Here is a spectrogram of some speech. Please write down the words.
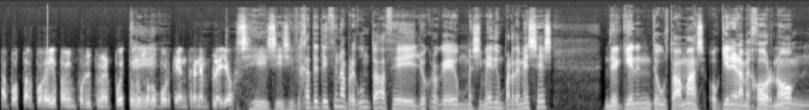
apostar por ellos también por el primer puesto, no solo porque entren en playoff. Sí, sí, sí. Fíjate, te hice una pregunta hace, yo creo que un mes y medio, un par de meses, de quién te gustaba más o quién era mejor, ¿no? Mm,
